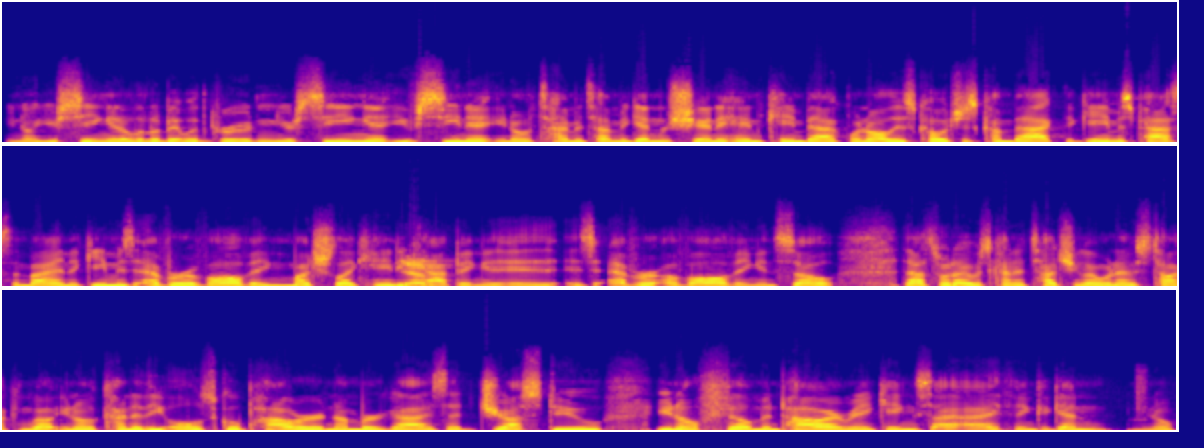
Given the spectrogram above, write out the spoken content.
you know, you're seeing it a little bit with Gruden. You're seeing it. You've seen it, you know, time and time again when Shanahan came back. When all these coaches come back, the game is passing by, and the game is ever evolving, much like handicapping yep. is, is, ever evolving. And so that's what I was kind of touching on when I was talking about, you know, kind of the old school power number guys that just do, you know, film and power rankings. I, I think again, you know,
